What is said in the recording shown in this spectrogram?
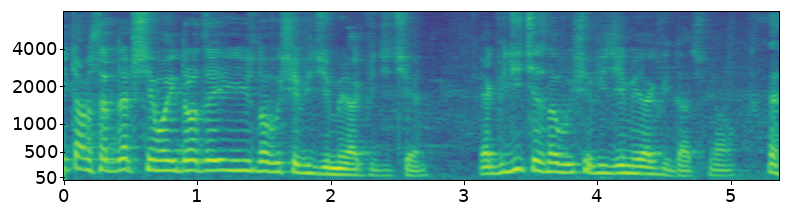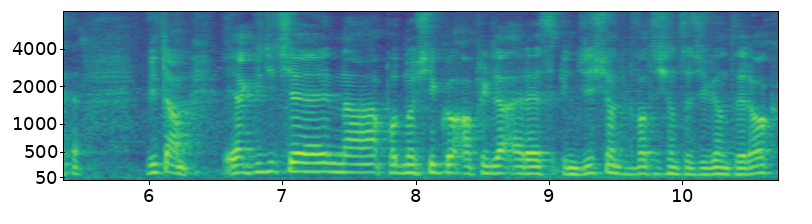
Witam serdecznie moi drodzy i znowu się widzimy jak widzicie. Jak widzicie znowu się widzimy jak widać. No. Witam. Jak widzicie na podnośniku Aprilia RS 50 2009 rok.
